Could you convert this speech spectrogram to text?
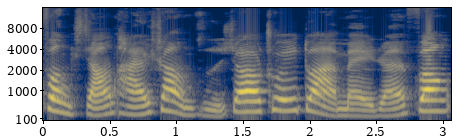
凤翔台上紫箫吹断美人风。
